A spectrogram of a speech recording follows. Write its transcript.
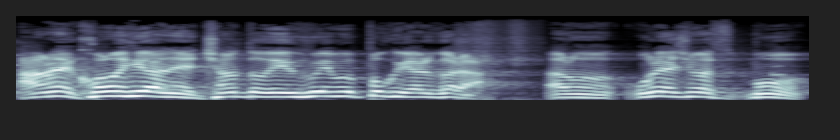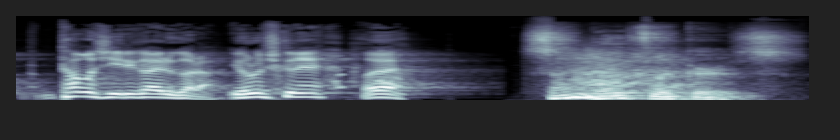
ズ。あのねこの日はねちゃんと FM っぽくやるから。あのお願いします。もう魂入れ替えるから。よろしくね。はい Sunday Flickers.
